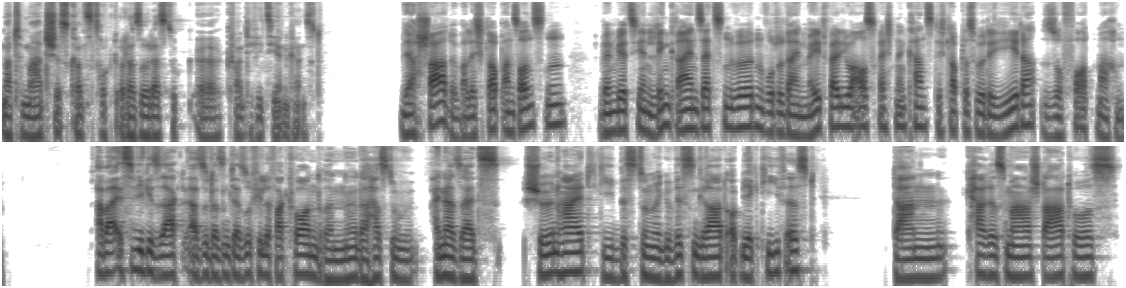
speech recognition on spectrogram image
mathematisches Konstrukt oder so, das du äh, quantifizieren kannst. Ja, schade, weil ich glaube, ansonsten, wenn wir jetzt hier einen Link reinsetzen würden, wo du deinen Mate Value ausrechnen kannst, ich glaube, das würde jeder sofort machen. Aber ist wie gesagt, also da sind ja so viele Faktoren drin. Ne? Da hast du einerseits Schönheit, die bis zu einem gewissen Grad objektiv ist dann Charisma, Status,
